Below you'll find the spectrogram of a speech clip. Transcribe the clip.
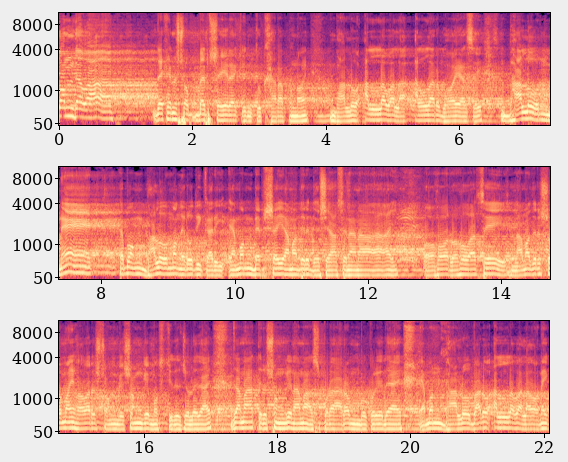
কম দেওয়া দেখেন সব ব্যবসায়ীরা কিন্তু খারাপ নয় ভালো আল্লাহওয়ালা আল্লাহর ভয় আছে ভালো ন্যাক এবং ভালো মনের অধিকারী, এমন ব্যবসায়ী আমাদের দেশে আসে না নাই। অহরহ আছে। নামাজের সময় হওয়ার সঙ্গে সঙ্গে মসজিদে চলে যায় জামাতের সঙ্গে নামাজ পড়া আরম্ভ করে দেয়। এমন ভালো ভালো আল্লাহওয়ালা অনেক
